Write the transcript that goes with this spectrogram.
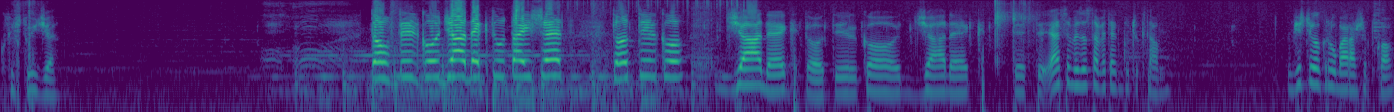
Ktoś tu idzie. To tylko dziadek tutaj szedł! To tylko dziadek, to tylko dziadek. Ty, ty. Ja sobie zostawię ten kluczyk tam. Bierz tego crowbara szybko.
